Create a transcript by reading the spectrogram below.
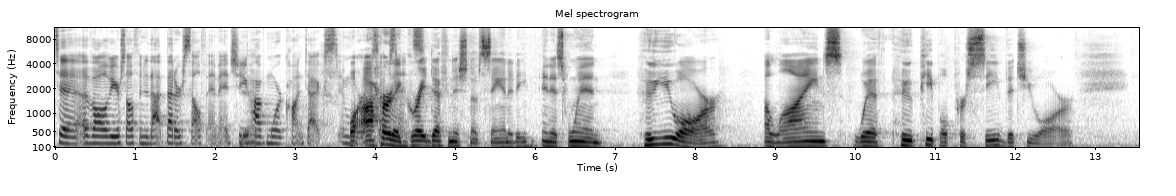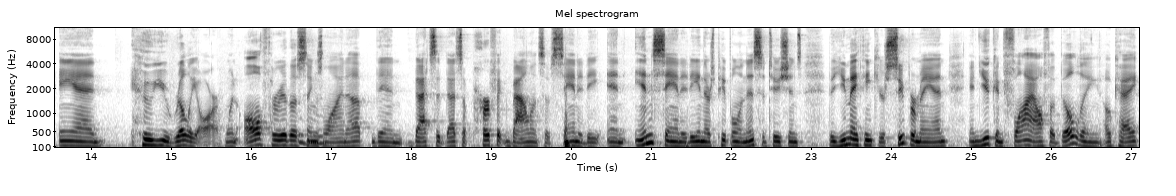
to evolve yourself into that better self-image so you have more context and Well, more I heard a great definition of sanity, and it's when who you are aligns with who people perceive that you are and who you really are. When all three of those Mm-hmm. things line up, then that's a, that's a perfect balance of sanity and insanity. And there's people in institutions that you may think you're Superman and you can fly off a building, okay?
